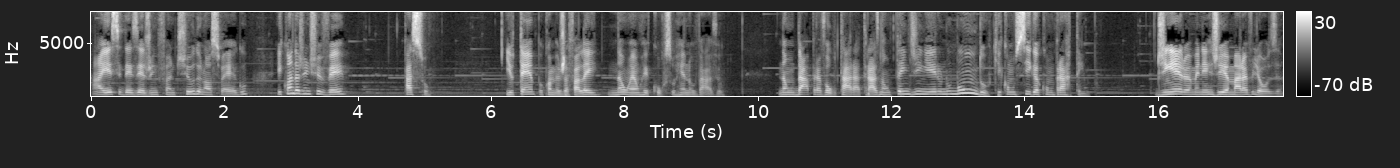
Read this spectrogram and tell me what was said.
a esse desejo infantil do nosso ego, e quando a gente vê, passou. E o tempo, como eu já falei, não é um recurso renovável. Não dá para voltar atrás, não tem dinheiro no mundo que consiga comprar tempo. Dinheiro é uma energia maravilhosa,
